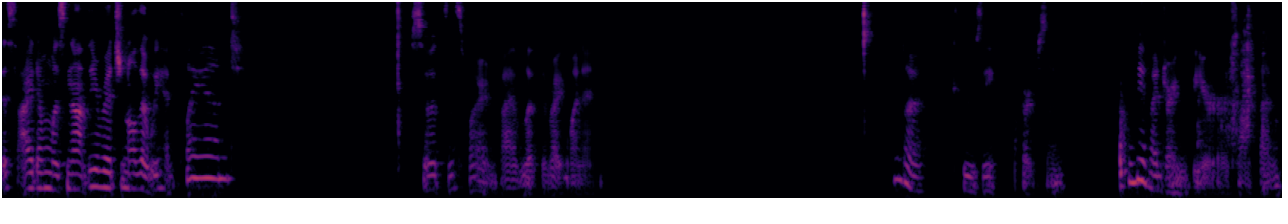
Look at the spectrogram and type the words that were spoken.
This item was not the original that we had planned, so it's inspired by Let the Right One In. Not a koozie person. Maybe if I drank beer or something.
